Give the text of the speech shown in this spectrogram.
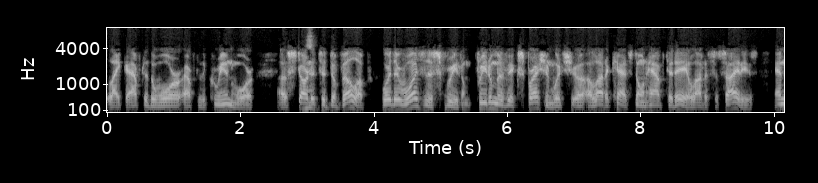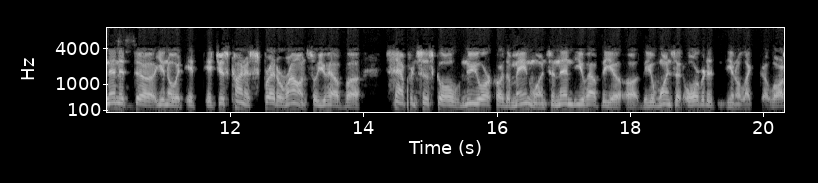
like after the war, after the Korean War, started to develop where there was this freedom, freedom of expression, which a lot of cats don't have today. A lot of societies, and then it, uh, you know, it it it just kind of spread around. So you have uh, San Francisco, New York are the main ones, and then you have the uh, uh the ones that orbited, you know, like uh, Los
